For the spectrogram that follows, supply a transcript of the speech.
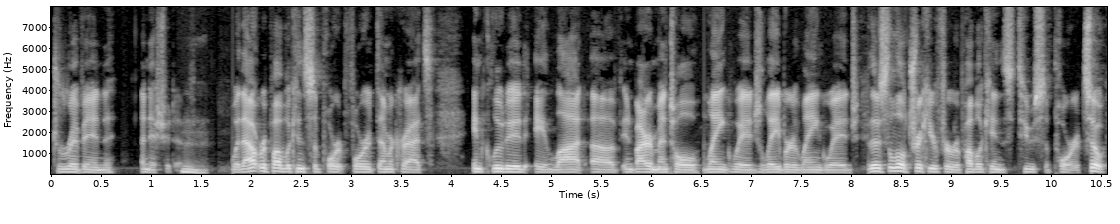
driven initiative. Hmm without Republican support for it, Democrats included a lot of environmental language, labor language. There's a little trickier for Republicans to support. So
